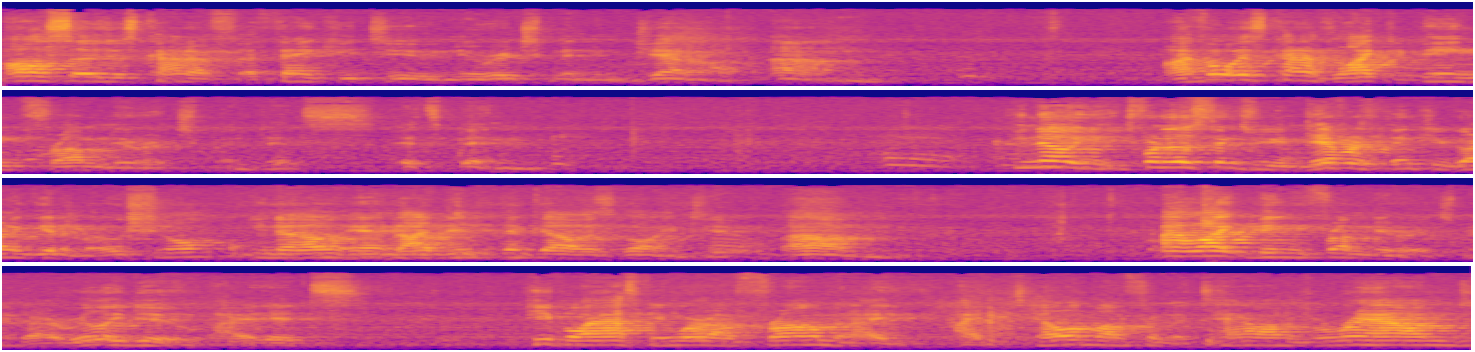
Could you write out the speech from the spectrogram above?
also just kind of a thank you to New Richmond in general. Um, I've always kind of liked being from New Richmond. It's it's been you know, it's one of those things where you never think you're going to get emotional, you know, and I didn't think I was going to. Um, I like being from New Richmond. I really do. I, it's people ask me where I'm from, and I, I tell them I'm from a town of around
